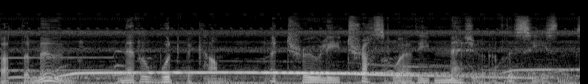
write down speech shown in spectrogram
But the moon never would become a truly trustworthy measure of the seasons.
